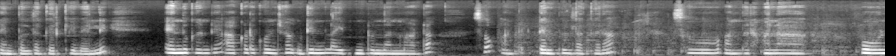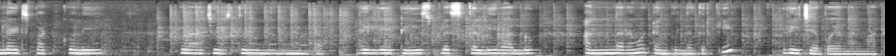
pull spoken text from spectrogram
టెంపుల్ దగ్గరికి వెళ్ళి ఎందుకంటే అక్కడ కొంచెం డిమ్ లైట్ ఉంటుందన్నమాట సో అంటే టెంపుల్ దగ్గర. సో అందరం అలా ఫోన్ లైట్స్ పట్టుకొని అలా చూస్తూ ఉన్నామన్నమాట రిలేటివ్స్ ప్లస్ కళ్ళీ వాళ్ళు అందరము టెంపుల్ దగ్గరికి రీచ్ అయిపోయామన్నమాట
